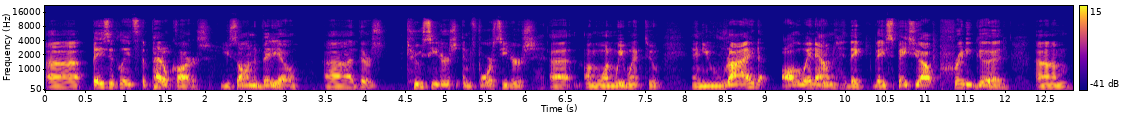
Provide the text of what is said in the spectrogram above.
Uh, basically, it's the pedal cars. You saw in the video, uh, there's two seaters and four seaters uh, on the one we went to, and you ride all the way down. They they space you out pretty good um,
